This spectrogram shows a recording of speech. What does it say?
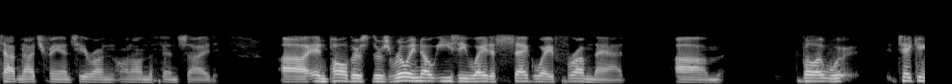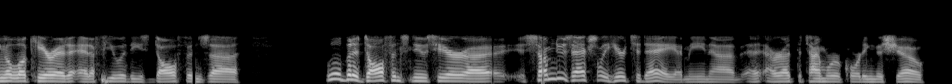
top-notch fans here on on, on the Fin side. Uh, and Paul, there's there's really no easy way to segue from that. Um, but taking a look here at, at a few of these Dolphins, uh, a little bit of Dolphins news here. Uh, some news actually here today. I mean, uh, or at the time we're recording this show,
